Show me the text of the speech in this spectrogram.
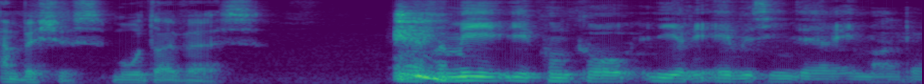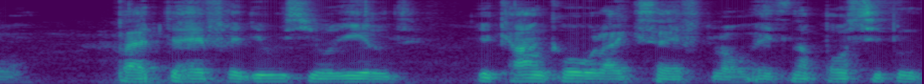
ambitious, more diverse? Yeah, for me, you can grow nearly everything there in Marlborough, but to have reduced your yield, you can't grow like Sauv Blanc. It's not possible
